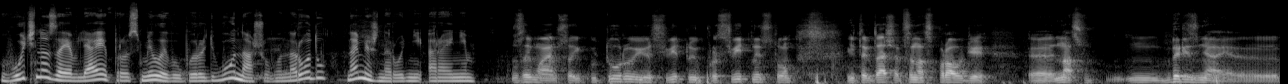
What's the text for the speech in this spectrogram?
Гучно заявляє про сміливу боротьбу нашого народу на міжнародній арені. займаємося і культурою, і освітою, просвітництвом і так далі. Це насправді е, нас вирізняє е,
